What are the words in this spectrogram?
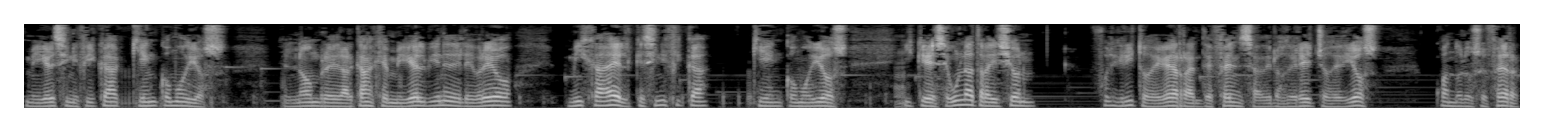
Miguel significa quien como Dios. El nombre del arcángel Miguel viene del hebreo Mijael, que significa quien como Dios, y que, según la tradición, fue el grito de guerra en defensa de los derechos de Dios cuando Lucifer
